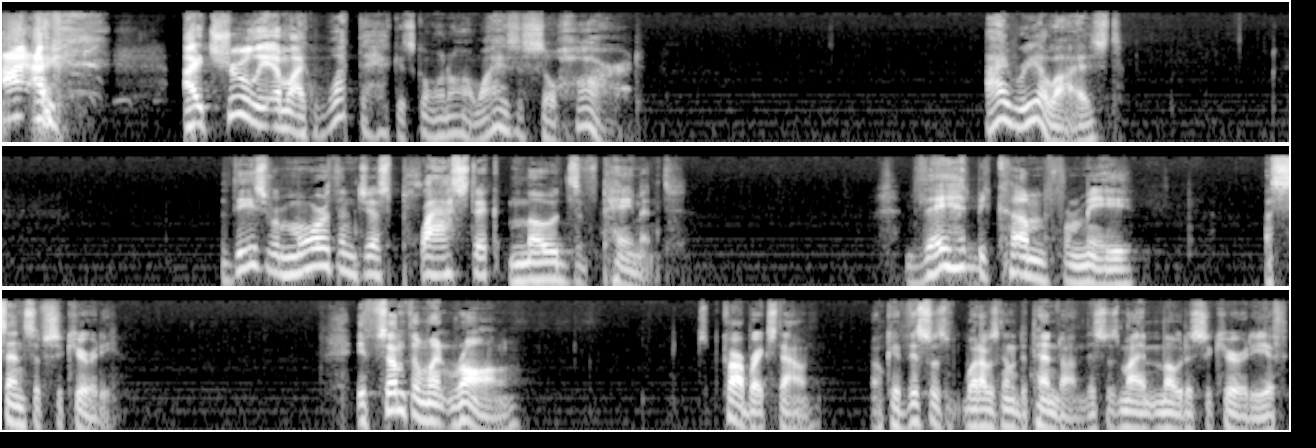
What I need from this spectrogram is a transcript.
I, I, I truly am like, what the heck is going on? Why is this so hard? I realized these were more than just plastic modes of payment. They had become for me a sense of security. If something went wrong, car breaks down, okay, this was what I was going to depend on. This was my mode of security. If,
